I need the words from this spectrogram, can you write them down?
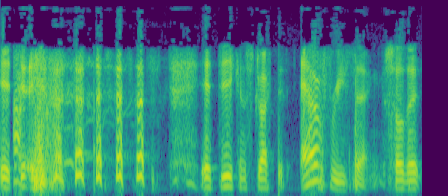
it, it deconstructed everything so that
